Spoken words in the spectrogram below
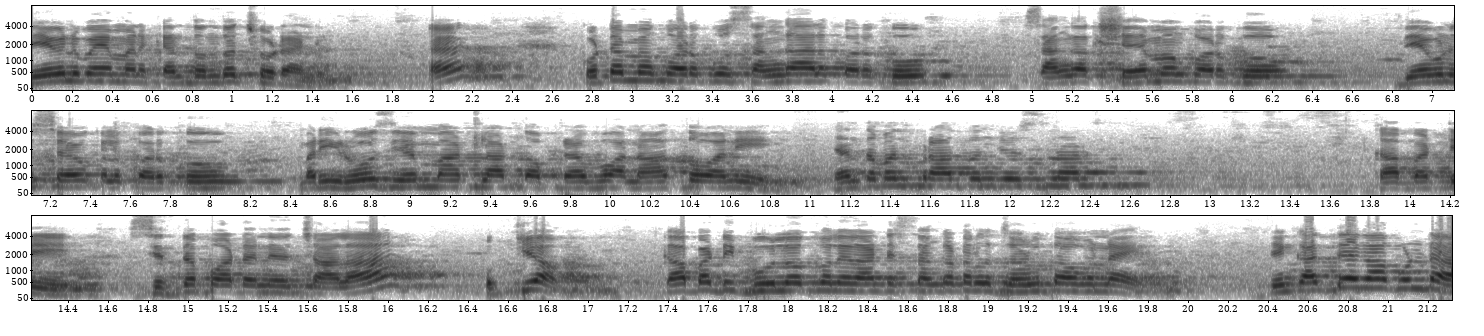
దేవుని భయం మనకు ఎంత ఉందో చూడండి కుటుంబం కొరకు సంఘాల కొరకు సంఘ క్షేమం కొరకు దేవుని సేవకుల కొరకు. మరి ఈరోజు ఏం మాట్లాడతావు ప్రభు నాతో అని ఎంతమంది ప్రార్థన చేస్తున్నారు? కాబట్టి సిద్ధపాటు అనేది చాలా ముఖ్యం. కాబట్టి భూలోకంలో ఇలాంటి సంఘటనలు జరుగుతూ ఉన్నాయి. ఇంక అంతేకాకుండా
